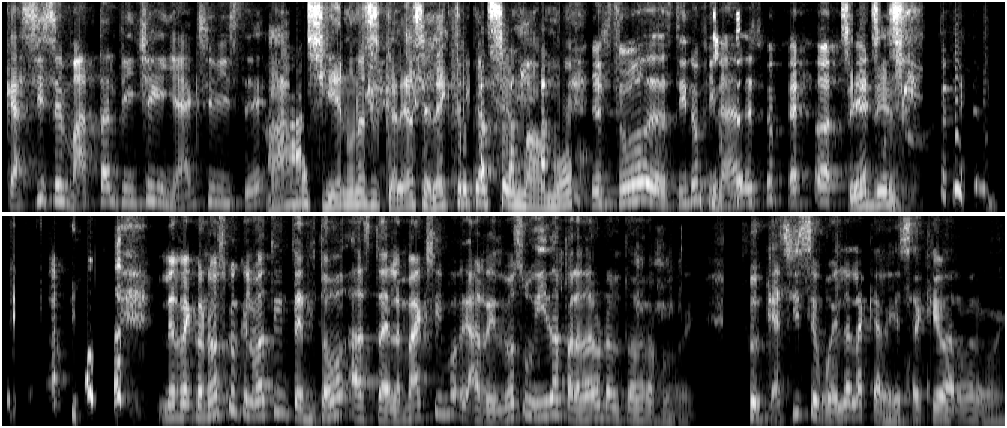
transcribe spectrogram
Casi se mata el pinche Guiñac, ¿sí viste? Ah, sí, en unas escaleras eléctricas se mamó. Estuvo de destino final ese pedo. Sí, sí, sí. Le reconozco que el vato intentó hasta el máximo, arriesgó su vida para dar un autógrafo, güey. Casi se vuela la cabeza, qué bárbaro, güey.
